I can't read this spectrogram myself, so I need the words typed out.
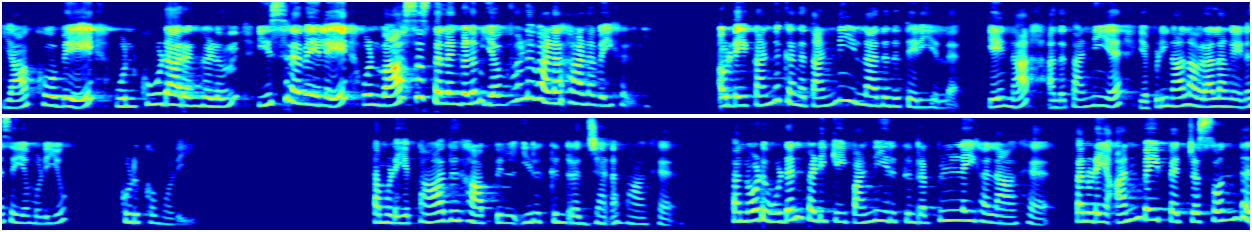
யாக்கோபே உன் கூடாரங்களும் இஸ்ரவேலே உன் வாசஸ்தலங்களும் எவ்வளவு அழகானவைகள். அவருடைய கண்ணுக்கு அங்க தண்ணி இல்லாதது தெரியல. ஏன்னா அந்த தண்ணியை எப்படினாலும் அவரால் அங்க என்ன செய்ய முடியும்? கொடுக்க முடியும். தம்முடைய பாதுகாப்பில் இருக்கின்ற ஜனமாக தன்னோடு உடன்படிக்கை பண்ணி இருக்கின்ற பிள்ளைகளாக தன்னுடைய அன்பை பெற்ற சொந்த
